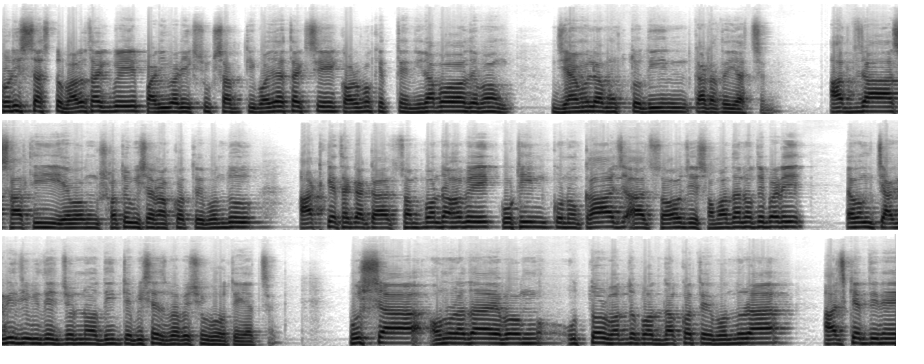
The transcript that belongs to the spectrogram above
শরীর স্বাস্থ্য ভালো থাকবে, পারিবারিক সুখ শান্তি বজায় থাকছে, কর্মক্ষেত্রে নিরাপদ এবং ঝামেলা মুক্ত দিন কাটাতে যাচ্ছেন। আদ্রা, সাথী এবং শতবিশা নক্ষত্রের বন্ধু, আটকে থাকা কাজ সম্পন্ন হবে, কঠিন কোনো কাজ আজ সহজে সমাধান হতে পারে এবং চাকরিজীবীদের জন্য দিনটি বিশেষভাবে শুভ হতে যাচ্ছে। পুষ্যা, অনুরাধা এবং উত্তর ভদ্রপদ নক্ষত্রের বন্ধুরা, আজকের দিনে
